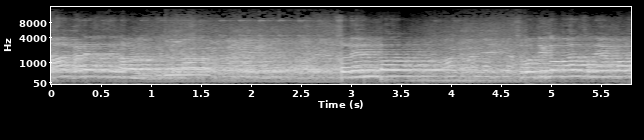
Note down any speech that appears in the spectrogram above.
ਆ ਖੜੇ ਉਹਦੇ ਨਾਲ। ਸਲੇਮਪੁਰ। ਸੋਧੀ ਤੋਂ ਬਾਅਦ ਸਲੇਮਪੁਰ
